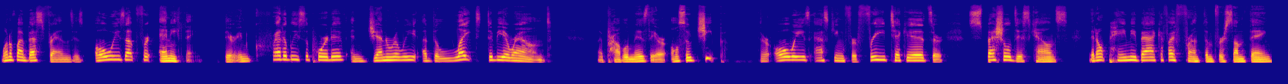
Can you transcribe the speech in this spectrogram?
One of my best friends is always up for anything. They're incredibly supportive and generally a delight to be around. My problem is they are also cheap. They're always asking for free tickets or special discounts. They don't pay me back if I front them for something,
